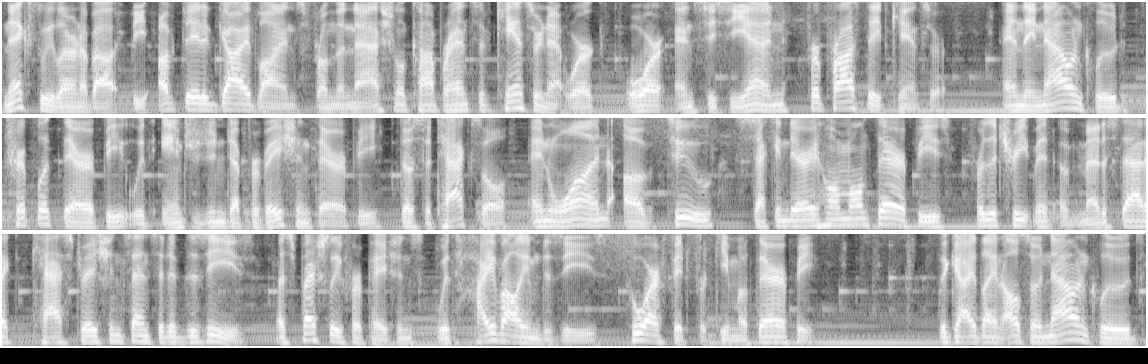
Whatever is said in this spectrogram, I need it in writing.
Next, we learn about the updated guidelines from the National Comprehensive Cancer Network, or NCCN, for prostate cancer. And they now include triplet therapy with androgen deprivation therapy, docetaxel, and one of two secondary hormone therapies for the treatment of metastatic castration sensitive disease, especially for patients with high volume disease who are fit for chemotherapy. The guideline also now includes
